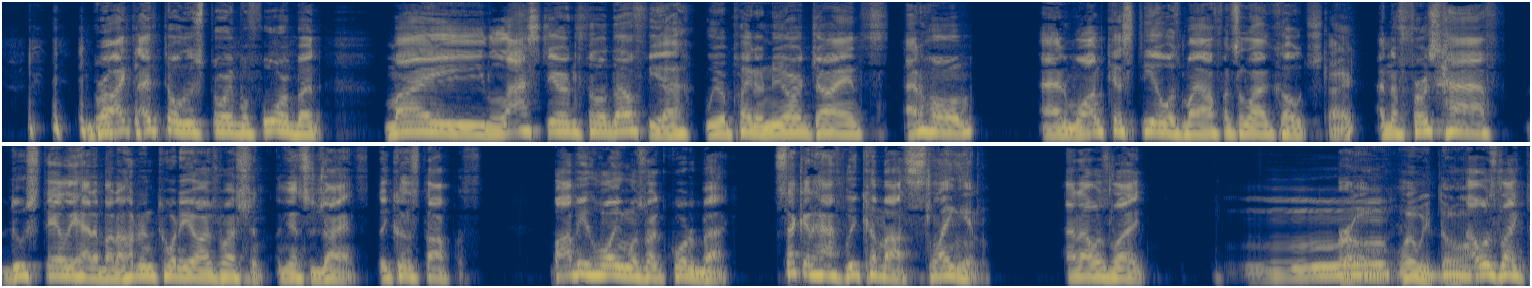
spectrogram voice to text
bro. I, have told this story before, but my last year in Philadelphia, we were playing the New York Giants at home, and Juan Castillo was my offensive line coach. Okay. And the first half, Deuce Staley had about 120 yards rushing against the Giants. They couldn't stop us. Bobby Hoying was our quarterback. Second half, we come out slinging. And I was like, mm. bro, what are we doing? I was like,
